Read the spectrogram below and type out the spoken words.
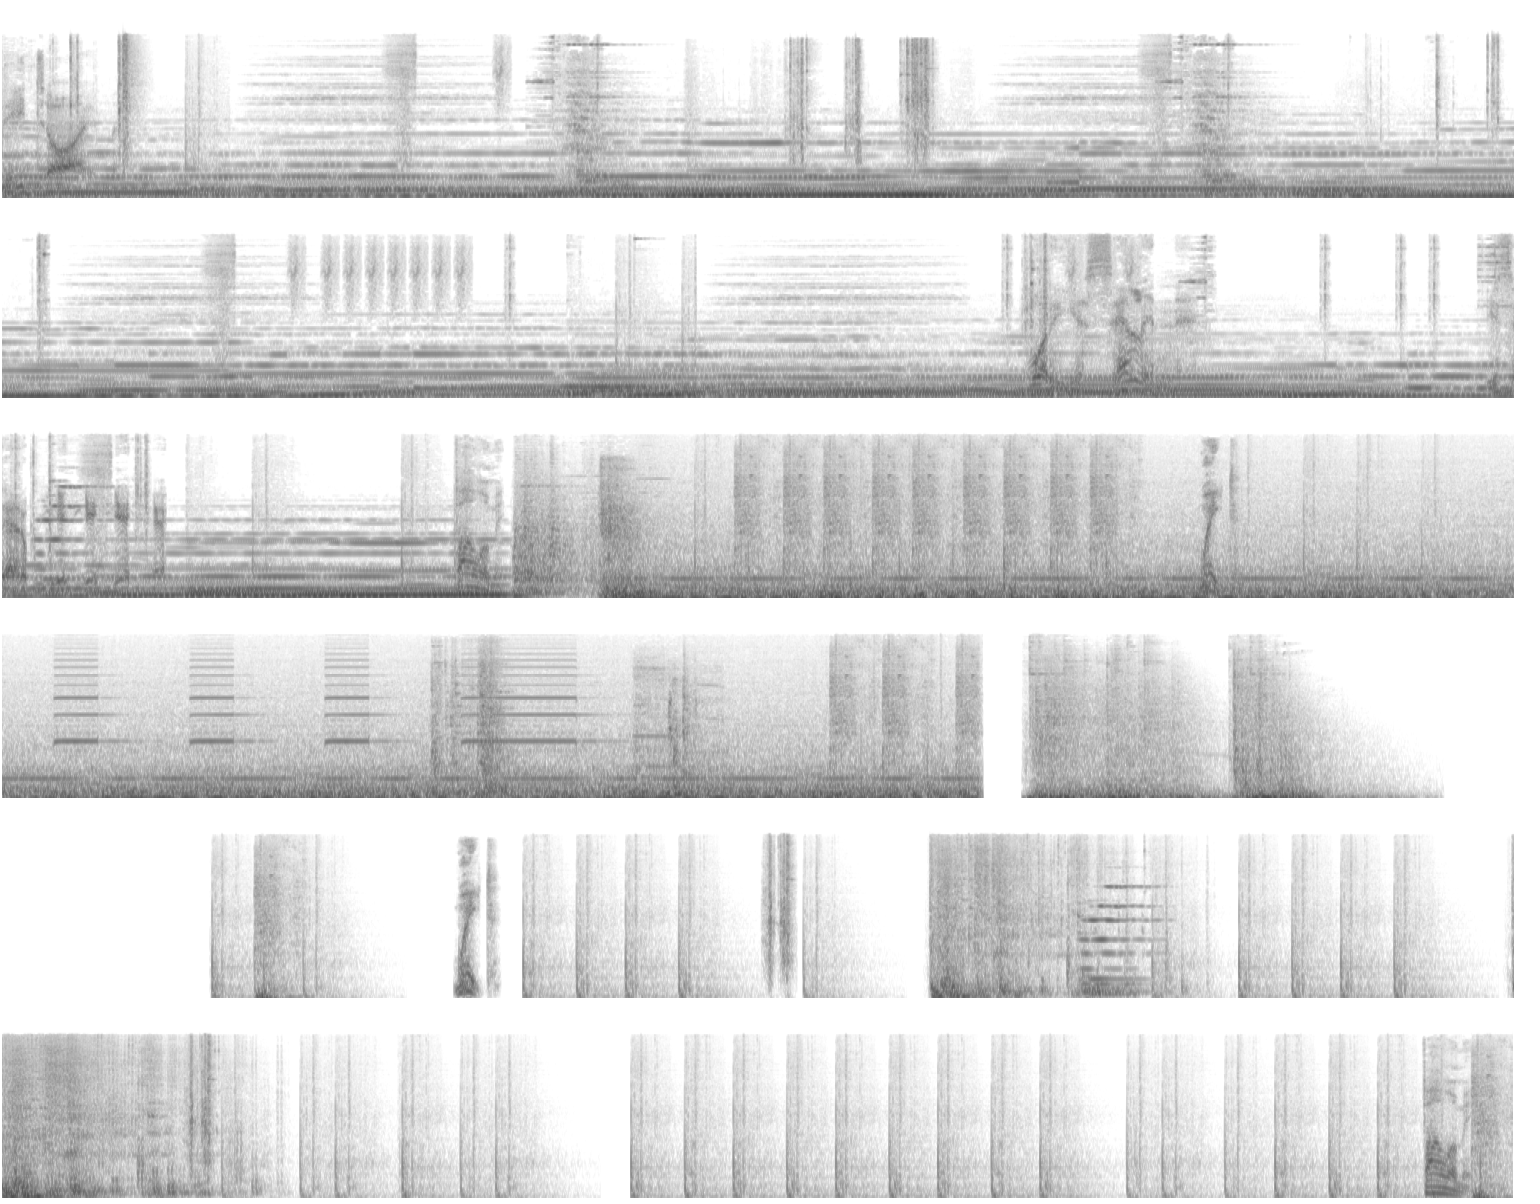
Anytime. What are you selling? Is that a... Follow me. Wait. Follow me.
